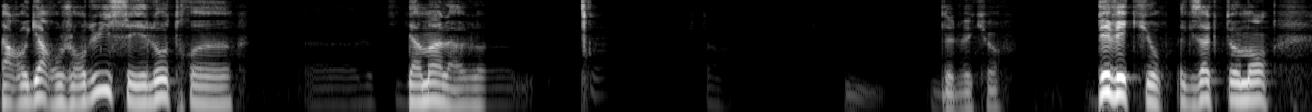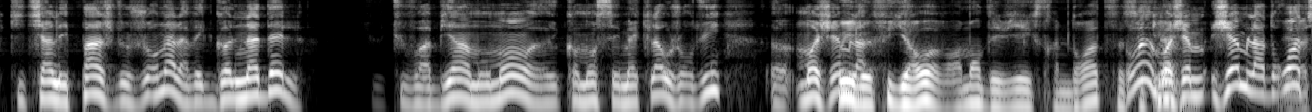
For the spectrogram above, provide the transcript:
Là, regarde, aujourd'hui, c'est l'autre, euh, euh, le petit gamin là. le- Del Vecchio. Devecchio, exactement, qui tient les pages de journal avec Golnadel. Tu, tu vois bien à un moment euh, comment ces mecs-là aujourd'hui. euh, moi j'aime Oui, la... le Figaro a vraiment dévié extrême droite. Ça, Ouais, moi j'aime j'aime la droite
